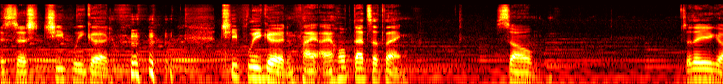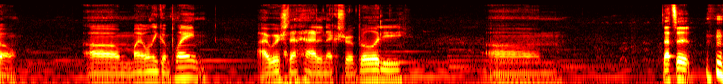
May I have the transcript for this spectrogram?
is just cheaply good. cheaply good. I, I hope that's a thing. So, so there you go. Um, my only complaint, I wish that had an extra ability. Um, that's it.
